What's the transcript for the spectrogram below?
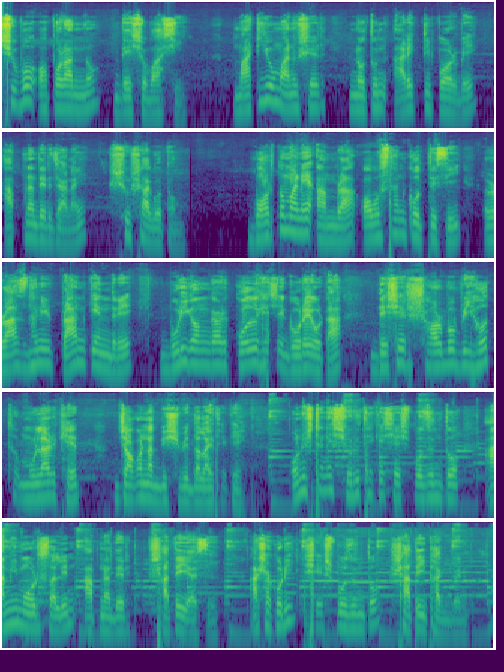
শুভ অপরাহ্ন, দেশবাসী। মাটি ও মানুষের নতুন আরেকটি পর্বে আপনাদের জানাই সুস্বাগতম। বর্তমানে আমরা অবস্থান করতেছি রাজধানীর প্রাণকেন্দ্রে বুড়িগঙ্গার কোল ঘেঁষে গড়ে ওঠা দেশের সর্ববৃহৎ মূলার ক্ষেত জগন্নাথ বিশ্ববিদ্যালয় থেকে। অনুষ্ঠানের শুরু থেকে শেষ পর্যন্ত আমি মোরসালিন আপনাদের সাথেই আছি। আশা করি শেষ পর্যন্ত সাথেই থাকবেন।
